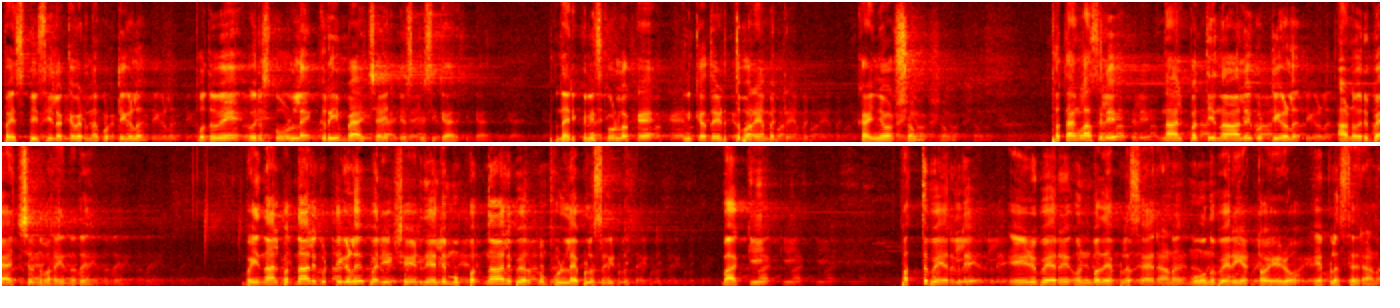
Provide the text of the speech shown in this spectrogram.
ഇപ്പൊ എസ് പി സിയിലൊക്കെ വരുന്ന കുട്ടികൾ പൊതുവെ ഒരു സ്കൂളിലെ ക്രീം ബാച്ച് ആയിരിക്കും എസ് പി സിക്കാർ ഇപ്പൊ നരിക്കുനി സ്കൂളിലൊക്കെ എനിക്കത് എടുത്തു പറയാൻ പറ്റും. കഴിഞ്ഞ വർഷം പത്താം ക്ലാസ്സിൽ നാൽപ്പത്തി നാല് കുട്ടികൾ ആണ് ഒരു ബാച്ച് എന്ന് പറയുന്നത്. അപ്പൊ ഈ നാൽപ്പത്തിനാല് കുട്ടികൾ പരീക്ഷ എഴുതിയതിൽ മുപ്പത്തിനാല് പേർക്കും ഫുൾ എ പ്ലസ് കിട്ടി. ബാക്കി പത്ത് പേരിൽ ഏഴ് പേര് ഒൻപത് എ പ്ലസ്കാരാണ് മൂന്ന് പേര് എട്ടോ ഏഴോ എ പ്ലസ്കാരാണ്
